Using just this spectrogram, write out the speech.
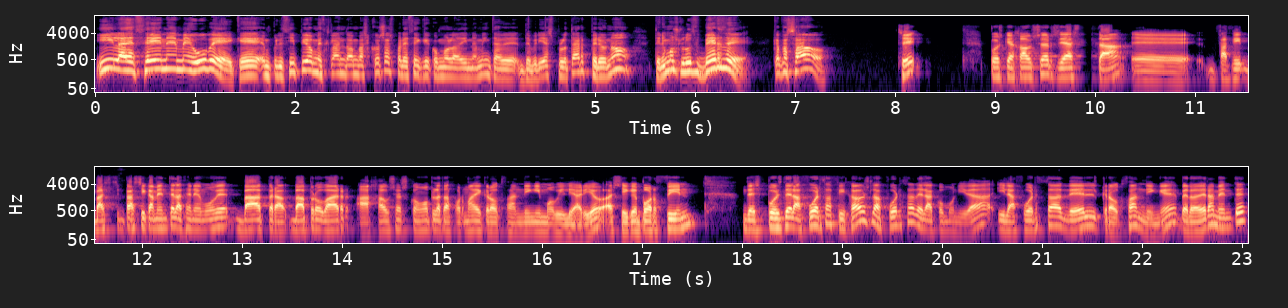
y la de CNMV, que en principio, mezclando ambas cosas, parece que como la dinamita debería explotar, pero no, tenemos luz verde. ¿Qué ha pasado? Sí, pues que Hausers ya está. Eh, básicamente la CNMV va a, va a probar a como plataforma de crowdfunding inmobiliario. Así que por fin, después de la fuerza, fijaos la fuerza de la comunidad y la fuerza del crowdfunding. ¿eh? Verdaderamente,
